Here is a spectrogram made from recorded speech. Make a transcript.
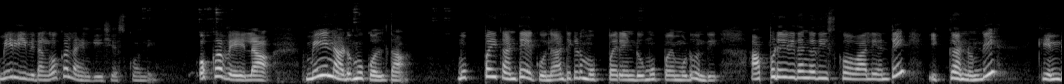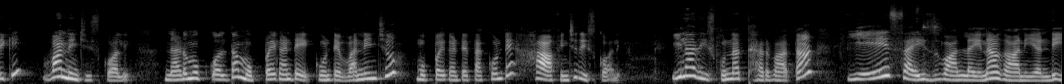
మీరు ఈ విధంగా ఒక లైన్ గీసేసుకోండి. ఒకవేళ మీ నడుము కొలత ముప్పై కంటే ఎక్కువ ఉంది. అంటే ఇక్కడ ముప్పై రెండు ముప్పై మూడు ఉంది. అప్పుడు ఏ విధంగా తీసుకోవాలి అంటే ఇక్కడ నుండి కిందికి వన్ ఇంచ్ తీసుకోవాలి. నడుము కొలత ముప్పై కంటే ఎక్కువ ఉంటే వన్ ఇంచు ముప్పై కంటే తక్కువ ఉంటే హాఫ్ ఇంచ్ తీసుకోవాలి. ఇలా తీసుకున్న తర్వాత ఏ సైజు వాళ్ళైనా కానివ్వండి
